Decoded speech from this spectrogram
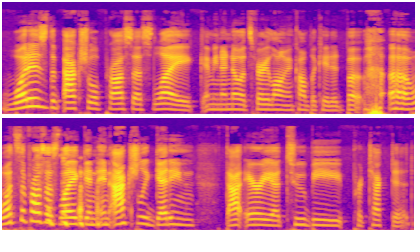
What is the actual process like? I mean, I know it's very long and complicated, but uh, what's the process like in, in actually getting that area to be protected?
